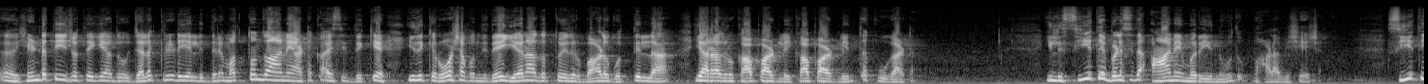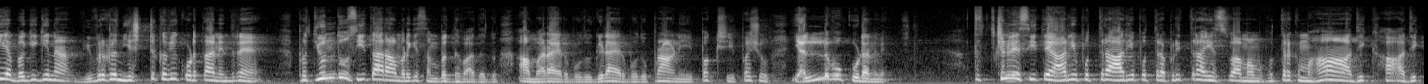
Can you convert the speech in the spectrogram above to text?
ಹೆಂಡತಿ ಜೊತೆಗೆ ಅದು ಜಲಕ್ರೀಡೆಯಲ್ಲಿದ್ದರೆ ಮತ್ತೊಂದು ಆನೆ ಅಟಕಾಯಿಸಿದ್ದಕ್ಕೆ ಇದಕ್ಕೆ ರೋಷ ಬಂದಿದೆ. ಏನಾಗುತ್ತೋ ಇದ್ರ ಬಾಳು ಗೊತ್ತಿಲ್ಲ. ಯಾರಾದರೂ ಕಾಪಾಡಲಿ ಕಾಪಾಡಲಿ ಅಂತ ಕೂಗಾಟ. ಇಲ್ಲಿ ಸೀತೆ ಬೆಳೆಸಿದ ಆನೆ ಮರಿ ಎನ್ನುವುದು ಬಹಳ ವಿಶೇಷ. ಸೀತೆಯ ಬಗೆಗಿನ ವಿವರಗಳನ್ನು ಎಷ್ಟು ಕವಿ ಕೊಡ್ತಾನೆ ಅಂದರೆ ಪ್ರತಿಯೊಂದು ಸೀತಾರಾಮರಿಗೆ ಸಂಬದ್ಧವಾದದ್ದು. ಆ ಮರ ಇರ್ಬೋದು, ಗಿಡ ಇರ್ಬೋದು, ಪ್ರಾಣಿ, ಪಕ್ಷಿ, ಪಶು ಎಲ್ಲವೂ ಕೂಡ ತಕ್ಷಣವೇ ಸೀತೆ ಆರ್ಯಪುತ್ರ ಆರ್ಯಪುತ್ರ ಪ್ರಿತ್ರಾಯಸ್ವ ಮಮ ಪುತ್ರಕ್ಕೆ ಮಹಾ ಅಧಿಕ್, ಹಾ ಅಧಿಕ್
